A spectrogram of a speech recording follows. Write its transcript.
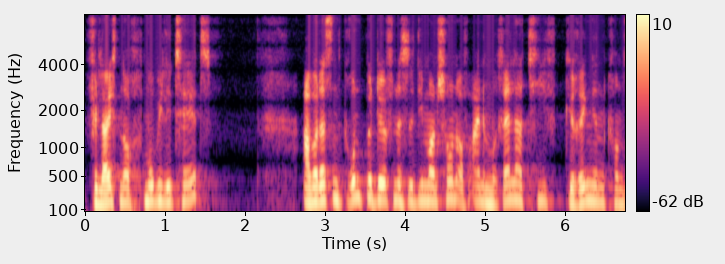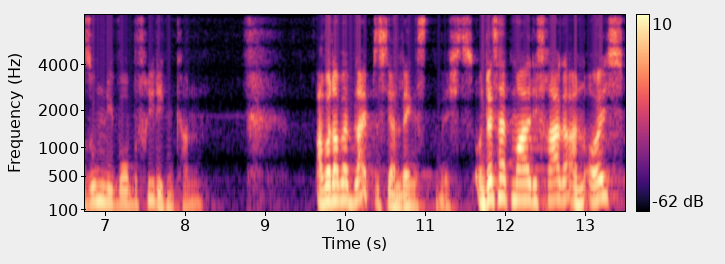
vielleicht noch Mobilität. Aber das sind Grundbedürfnisse, die man schon auf einem relativ geringen Konsumniveau befriedigen kann. Aber dabei bleibt es ja längst nicht. Und deshalb mal die Frage an euch,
